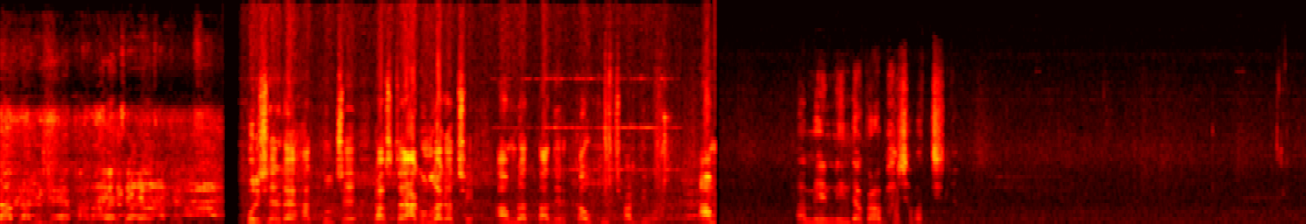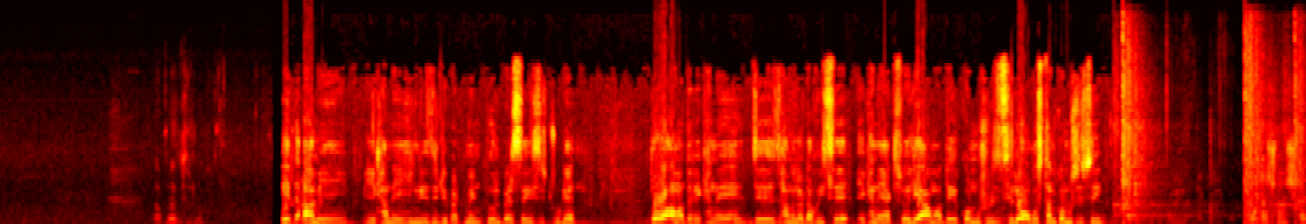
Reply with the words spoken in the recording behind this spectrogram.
দাবরানিকে পালায়েছে পুলিশের গায়ে হাত তুলছে রাস্তায় আগুন লাগাচ্ছে আমরা তাদের কাউকে ছাড় দিব আমি নিন্দা করার ভাষা পাচ্ছি না। আপনার ধন্যবাদ। আমি এখানে ইংরেজি ডিপার্টমেন্ট টুয়েলভ স্টুডেন্ট। তো আমাদের এখানে যে ঝামেলাটা হয়েছে এখানে অ্যাকচুয়ালি আমাদের কর্মসূচি ছিল অবস্থান কর্মসূচি। কোটা সংস্কার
